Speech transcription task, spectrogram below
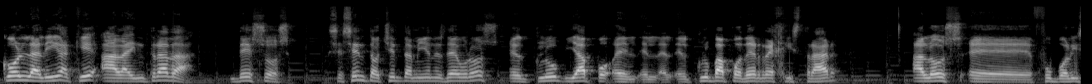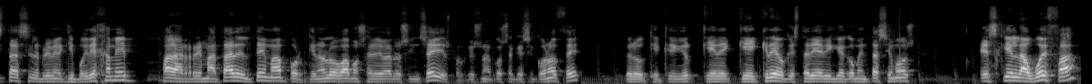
con la liga que a la entrada de esos 60-80 millones de euros, el club, ya el, club va a poder registrar a los eh, futbolistas en el primer equipo. Y déjame para rematar el tema, porque no lo vamos a llevar los insiders, porque es una cosa que se conoce, pero que, que, creo que estaría bien que comentásemos, es que la UEFA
